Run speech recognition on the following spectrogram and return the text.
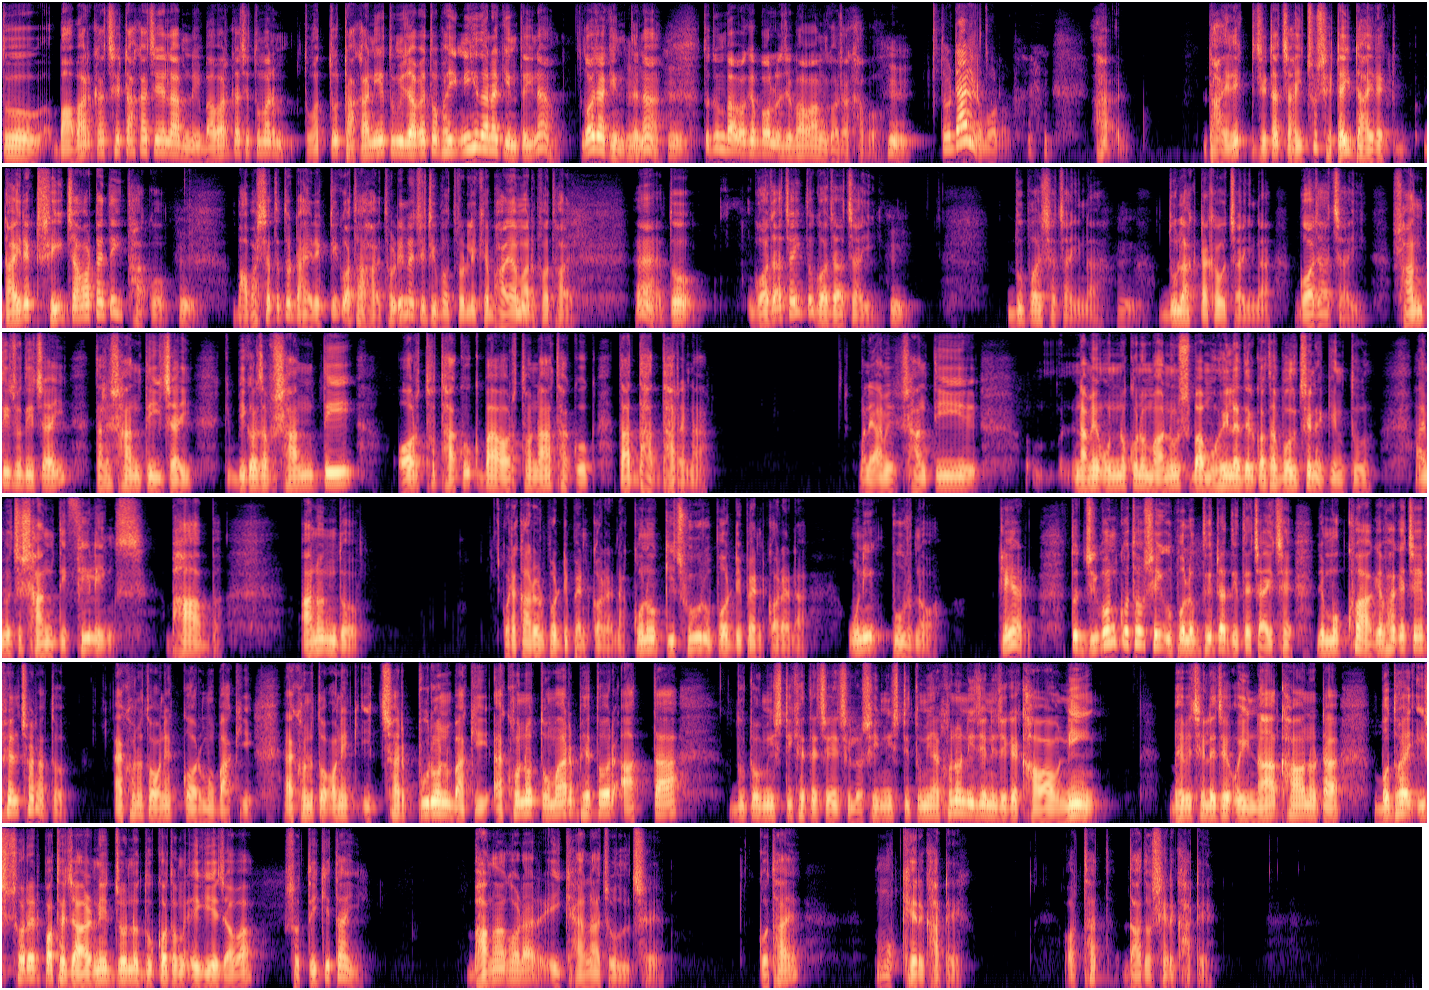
তো বাবার কাছে টাকা চেয়ে লাভ নেই বাবার কাছে তোমার তোমার তো টাকা নিয়ে তুমি যাবে তো ভাই মিহিদানা কিনতেই না? গজা কিনতে না? তো তুমি বাবাকে বলো যে বাবা আমি গজা খাব। তো ডাইরেক্ট বলো। হ্যাঁ ডাইরেক্ট যেটা চাইছো সেটাই ডাইরেক্ট ডাইরেক্ট সেই চাওয়াটাতেই থাকো। বাবার সাথে তো ডাইরেক্টই কথা হয় থোড়ি না চিঠিপত্র লিখে ভায়া মারফত হয়। হ্যাঁ তো গজা চাই তো গজা চাই। হুম। দু পয়সা চাই না দু লাখ টাকাও চাই না গজা চাই। শান্তি যদি চাই তাহলে শান্তিই চাই। বিকজ অফ শান্তি অর্থ থাকুক বা অর্থ না থাকুক তার ধার ধারে না। মানে আমি শান্তির নামে অন্য কোনো মানুষ বা মহিলাদের কথা বলছি না কিন্তু আমি বলছি শান্তি ফিলিংস ভাব আনন্দ ওটা কারোর উপর ডিপেন্ড করে না কোনো কিছুর উপর ডিপেন্ড করে না। উনি পূর্ণ। ক্লিয়ার তো জীবন কোথাও সেই উপলব্ধিটা দিতে চাইছে যে মুখ্য আগে ভাগে চেয়ে ফেলছ না তো? এখনও তো অনেক কর্ম বাকি এখনও তো অনেক ইচ্ছার পূরণ বাকি এখনও তোমার ভেতর আত্মা দুটো মিষ্টি খেতে চেয়েছিল, সেই মিষ্টি তুমি এখনও নিজে নিজেকে খাওয়াও নি ভেবেছিলে যে ওই না খাওয়ানোটা বোধহয় ঈশ্বরের পথে জার্নির জন্য দু কদম এগিয়ে যাওয়া, সত্যি কি তাই? ভাঙা গড়ার এই খেলা চলছে। কোথায়? মুখ্যের ঘাটে। অর্থাৎ দ্বাদশের ঘাটে।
